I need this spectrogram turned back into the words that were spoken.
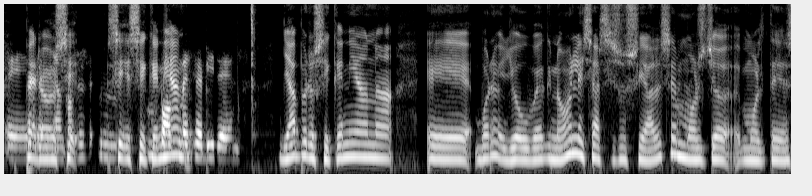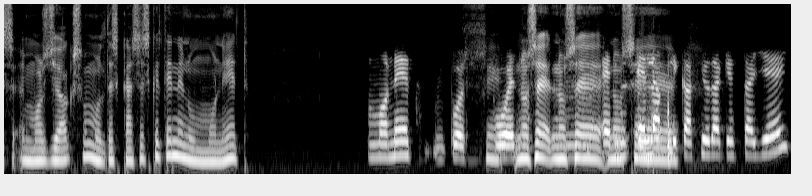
Eh, Però sí- mm, sí- sí que n'hi ha- més evidents. Ja, però sí que n'hi ha... Eh, bueno, jo ho veig, no?, les xarxes socials, en molts, jo, moltes, en molts llocs, en moltes cases que tenen un monet. Monet, pues, Sí. pues No sé- no sé- en, no sé- en l'aplicació d'aquesta llei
